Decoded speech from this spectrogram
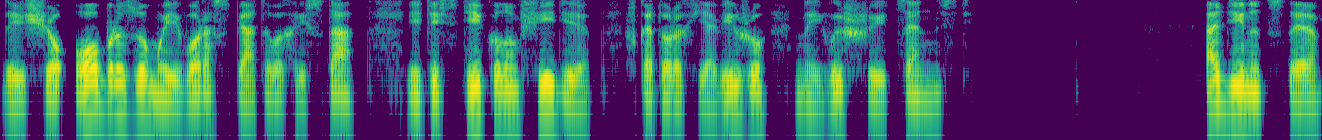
да еще образу моего распятого Христа и тестикулам Фидия, в которых я вижу наивысшие ценности. Одиннадцатое.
